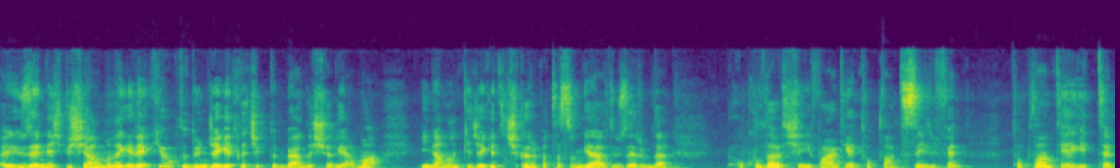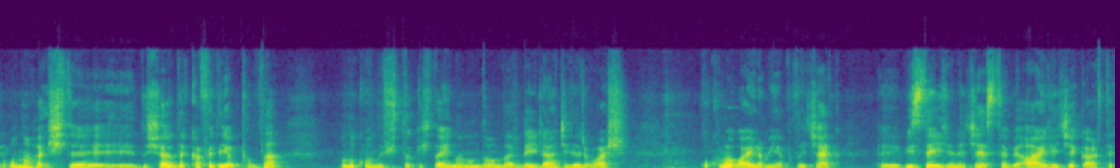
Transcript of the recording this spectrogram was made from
E, Üzerine hiçbir şey almana gerek yoktu. Dün ceketle çıktım ben dışarıya ama inanın ki ceketi çıkarıp atasım geldi üzerimden. Okulda şey var diye toplantısı Elif'in. Toplantıya gittim. Onu işte dışarıda kafede yapıldı. Onu konuştuk. İşte ayın onunda onların eğlenceleri var. Okuma bayramı yapılacak. E, Biz de eğleneceğiz. Tabii ailecek artık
